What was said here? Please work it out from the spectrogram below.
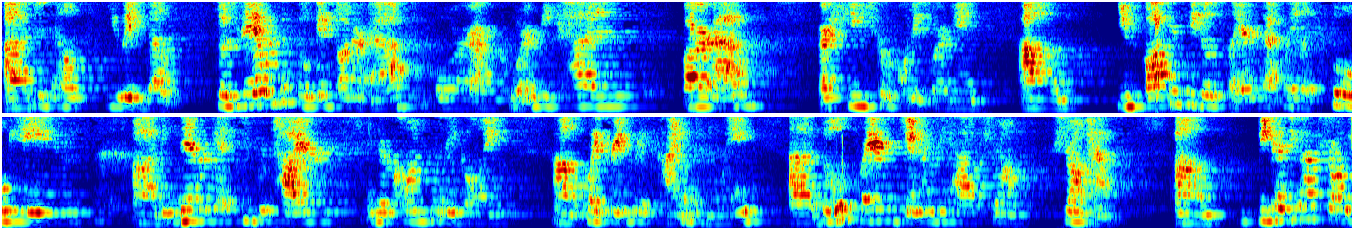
uh, just to help you ladies out. So today I want to focus on our abs or our core because our abs are a huge component to our game. Um, you often see those players that play like full games, uh, they never get super tired and they're constantly going. Um, quite frankly, it's kind of annoying. Uh, those players generally have strong, strong abs. Um, because you have strong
